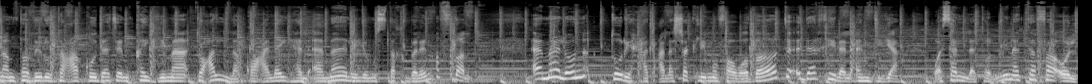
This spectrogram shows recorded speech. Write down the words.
ننتظر تعاقدات قيمة تعلق عليها الآمال لمستقبل أفضل. آمال طرحت على شكل مفاوضات داخل الأندية. وسلة من التفاؤل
